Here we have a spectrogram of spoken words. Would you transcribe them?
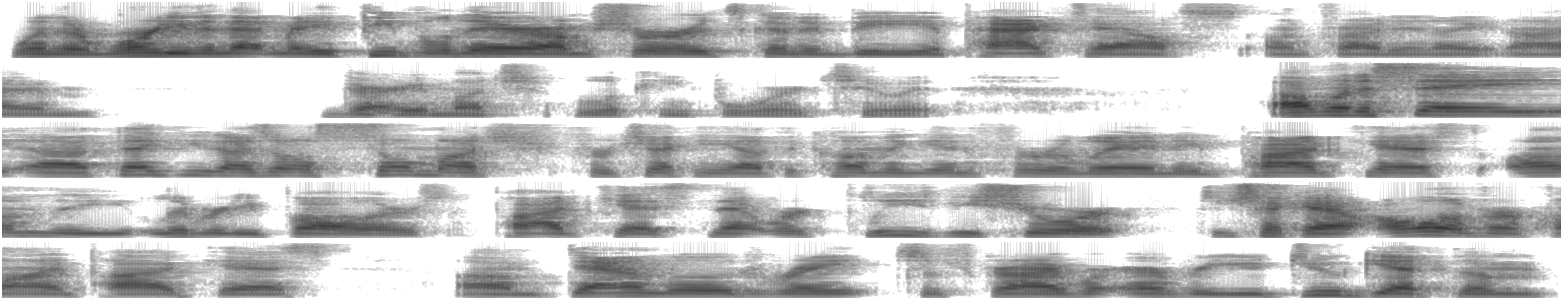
when there weren't even that many people there. I'm sure it's going to be a packed house on Friday night, and I am very much looking forward to it. I want to say uh, thank you guys all so much for checking out the Coming In for a Landing podcast on the Liberty Ballers podcast network. Please be sure to check out all of our fine podcasts. Um, download, rate, subscribe wherever you do get them.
